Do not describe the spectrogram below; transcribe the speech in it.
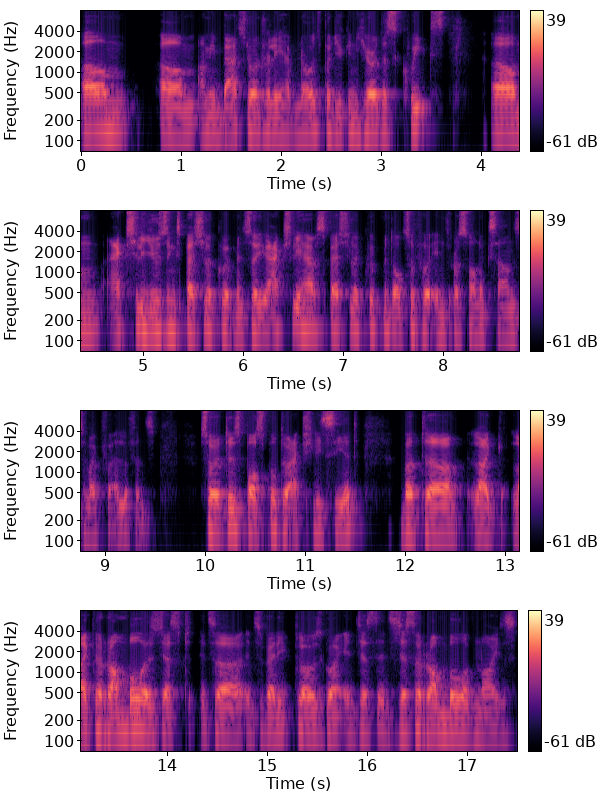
Um, um, I mean, bats don't really have notes, but you can hear the squeaks. Um, actually using special equipment. So you actually have special equipment also for infrasonic sounds, like for elephants. So it is possible to actually see it but uh, like like a rumble is just it's a it's very close going it just it's just a rumble of noise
